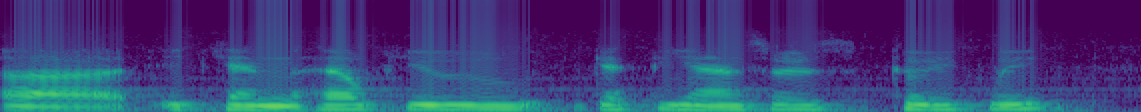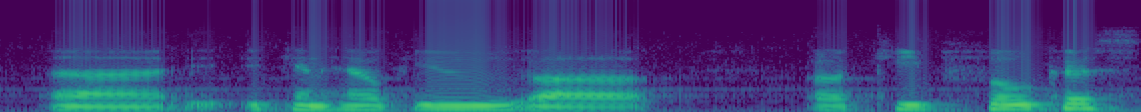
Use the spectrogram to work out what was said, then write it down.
Uh, it can help you get the answers quickly. Uh, it can help you uh, keep focused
